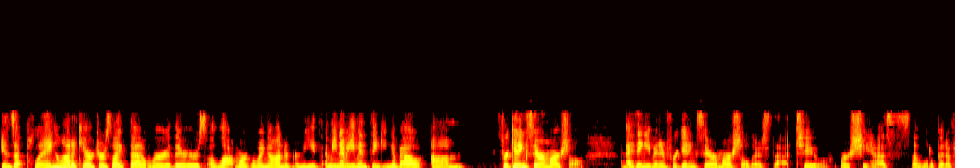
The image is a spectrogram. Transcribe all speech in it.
ends up playing a lot of characters like that, where there's a lot more going on underneath. I mean, I'm even thinking about um, Forgetting Sarah Marshall. I think even in Forgetting Sarah Marshall, there's that too, where she has a little bit of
